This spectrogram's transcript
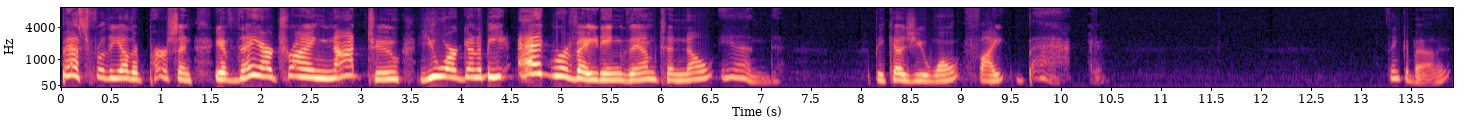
best for the other person, if they are trying not to, you are going to be aggravating them to no end because you won't fight back. Think about it.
